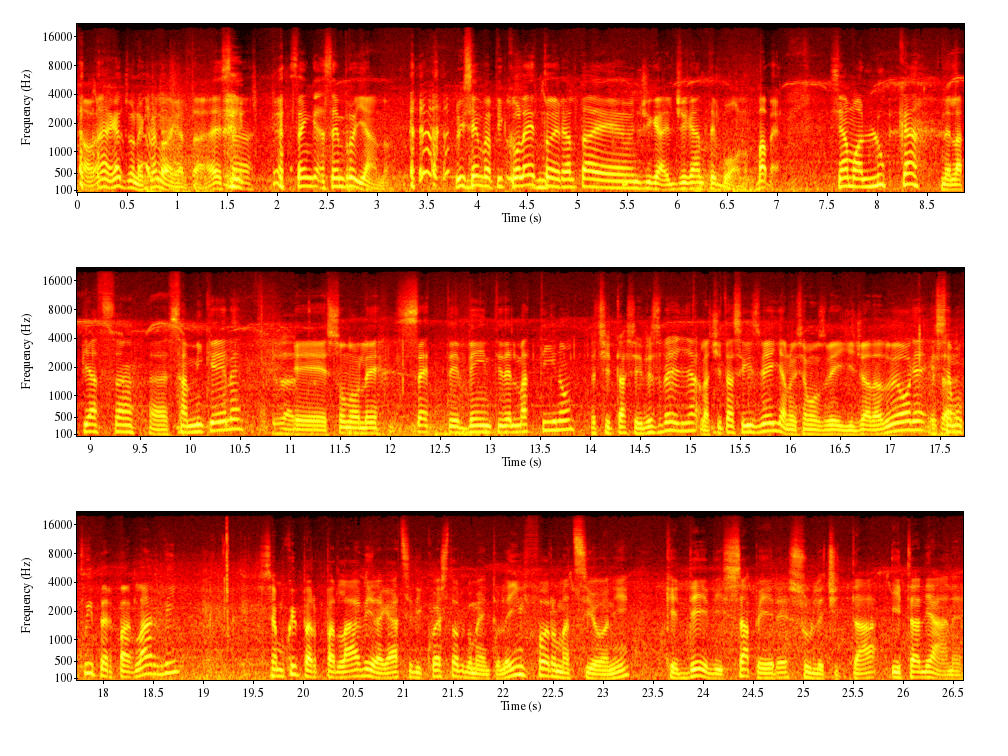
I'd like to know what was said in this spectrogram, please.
no hai ragione quella è la realtà eh, sta, sta, in, sta imbrogliando lui sembra piccoletto in realtà è un gigante, il gigante buono vabbè siamo a Lucca, nella piazza eh, San Michele, esatto. e sono le 7.20 del mattino. La città si risveglia. La città si risveglia, noi siamo svegli già da due ore esatto. e siamo qui per parlarvi. Siamo qui per parlarvi ragazzi di questo argomento, le informazioni che devi sapere sulle città italiane.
